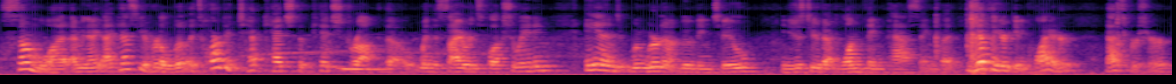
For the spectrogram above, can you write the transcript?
somewhat. I mean, I, I guess you heard a little. It's hard to catch the pitch drop though when the siren's fluctuating, and when we're not moving too, and you just hear that one thing passing. But you definitely hear it getting quieter. That's for sure.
